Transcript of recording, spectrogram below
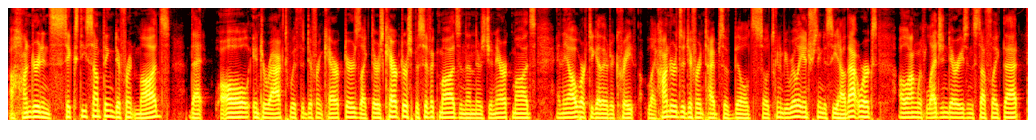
160 something different mods that all interact with the different characters. Like there's character specific mods and then there's generic mods, and they all work together to create like hundreds of different types of builds. So it's going to be really interesting to see how that works, along with legendaries and stuff like that.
